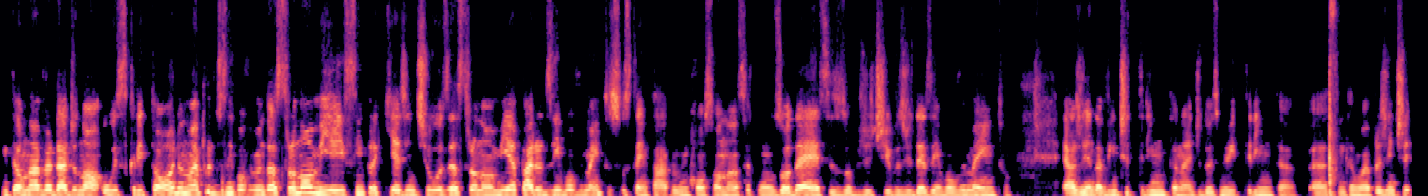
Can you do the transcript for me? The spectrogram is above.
Então, na verdade, o, o escritório não é para o desenvolvimento da astronomia, e sim para que a gente use a astronomia para o desenvolvimento sustentável, em consonância com os ODS, os Objetivos de Desenvolvimento é a Agenda 2030, né, de 2030. É, assim, então, é para a gente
